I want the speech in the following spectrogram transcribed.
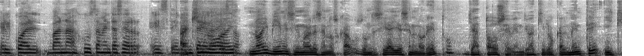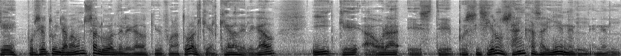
el cual van a justamente hacer este, la Aquí entrega no de hay, esto. no hay bienes inmuebles en Los Cabos, donde sí hay es en Loreto, ya todo se vendió aquí localmente y que, por cierto, un llamado, un saludo al delegado aquí de Fonatura, al que, al que era delegado y que ahora, este, pues hicieron zanjas ahí en el, en el,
